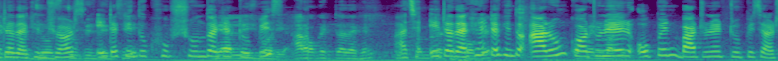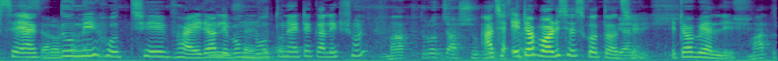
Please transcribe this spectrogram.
এটা দেখেন শর্টস এটা কিন্তু খুব সুন্দর একটা টু পিস আর পকেটটা দেখেন আচ্ছা এটা দেখেন এটা কিন্তু আরং কটনের ওপেন বাটনের টু পিস আসছে। একদমই হচ্ছে ভাইরাল এবং নতুন একটা কালেকশন মাত্র চারশো আচ্ছা এটা বডি সাইজ কত আছে? 42 এটাও বিয়াল্লিশ। মাত্র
